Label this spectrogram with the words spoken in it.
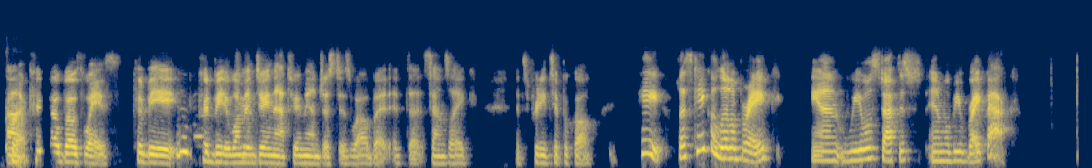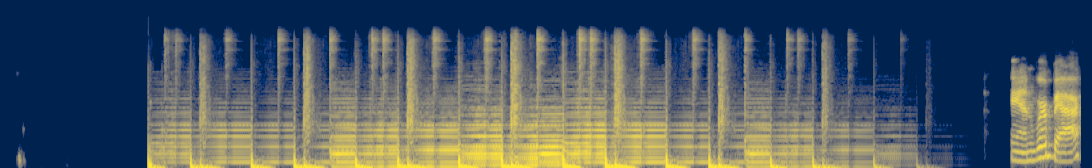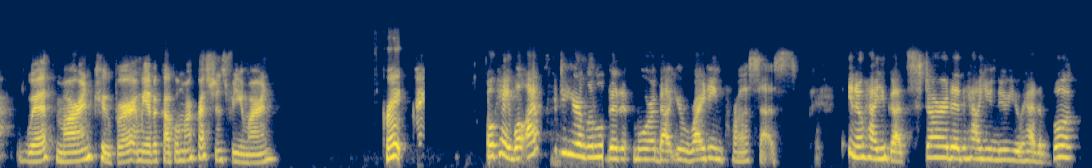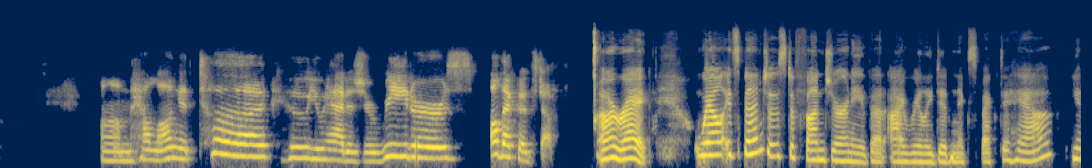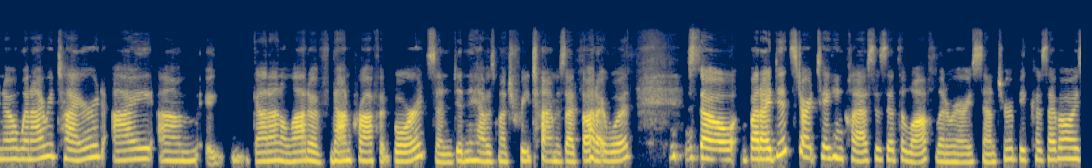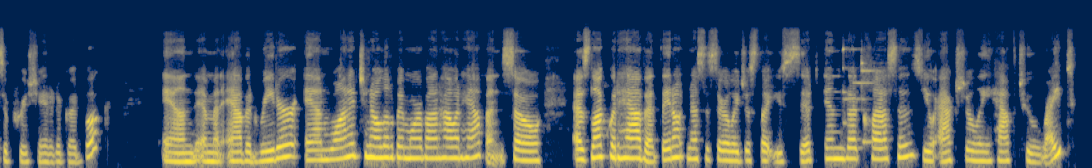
Uh, could go both ways. Could be mm-hmm. could be a woman doing that to a man just as well but it that sounds like it's pretty typical. Hey let's take a little break and we will stop this and we'll be right back and we're back with Marin Cooper, and we have a couple more questions for you, Marin. Great. Okay, well, I wanted to hear a little bit more about your writing process. You know, how you got started, how you knew you had a book, um, how long it took, who you had as your readers, all that good stuff. All right. Well, it's been just a fun journey that I really didn't expect to have. You know, when I retired, I um, eh, got on a lot of nonprofit boards and didn't have as much free time as I thought I would. so, but I did start taking classes at the Loft Literary Center because I've always appreciated a good book and am an avid reader and wanted to know a little bit more about how it happened. So, as luck would have it, they don't necessarily just let you sit in the classes, you actually have to write.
